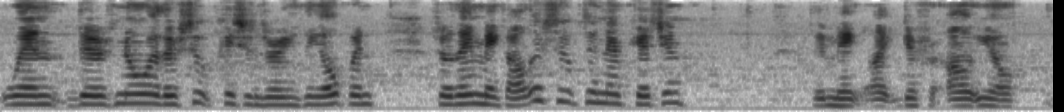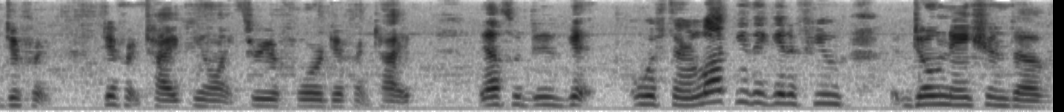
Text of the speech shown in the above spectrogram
when there's no other soup kitchens or anything open. So they make all their soups in their kitchen. They make like different, all you know, different, different types. You know, like three or four different types. They also do get, if they're lucky, they get a few donations of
